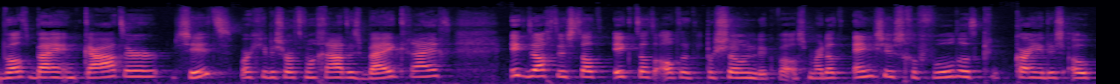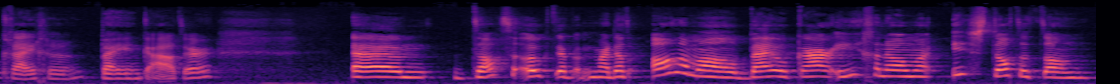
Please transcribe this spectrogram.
wat bij een kater zit, wat je er soort van gratis bij krijgt. Ik dacht dus dat ik dat altijd persoonlijk was. Maar dat anxious gevoel, dat kan je dus ook krijgen bij een kater. Ehm, dat ook, maar dat allemaal bij elkaar ingenomen, is dat het dan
